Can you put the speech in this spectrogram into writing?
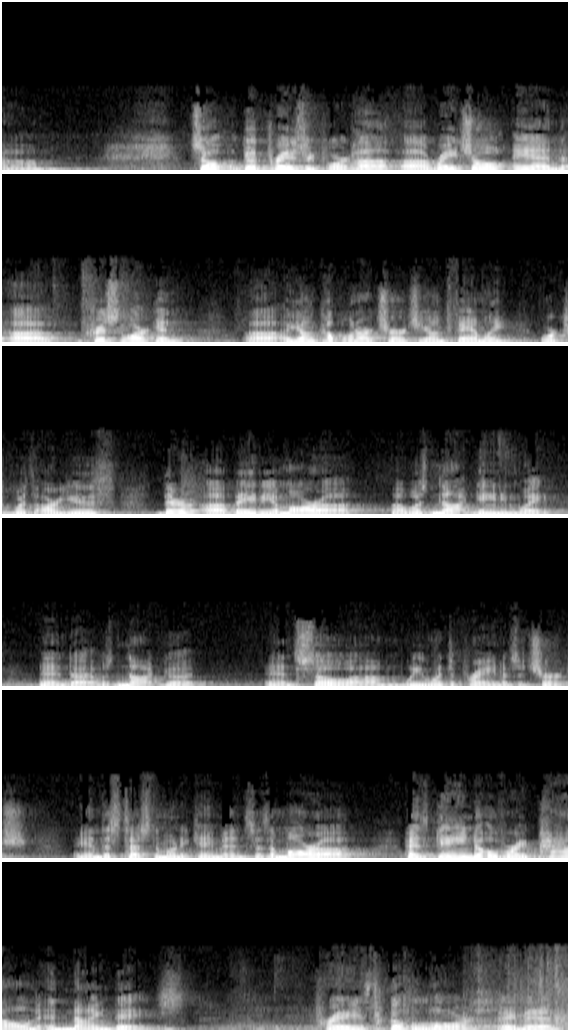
Um, so, a good praise report, huh? Uh, Rachel and uh, Chris Larkin, uh, a young couple in our church, a young family, worked with our youth. Their uh, baby, Amara, uh, was not gaining weight, and uh, it was not good. And so um, we went to praying as a church. And this testimony came in. It says, Amara has gained over a pound in nine days. Praise the Lord. Amen.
